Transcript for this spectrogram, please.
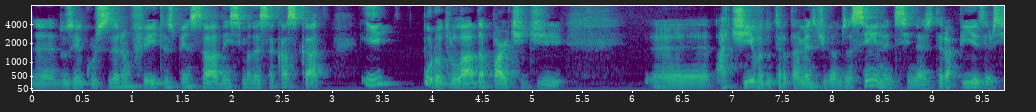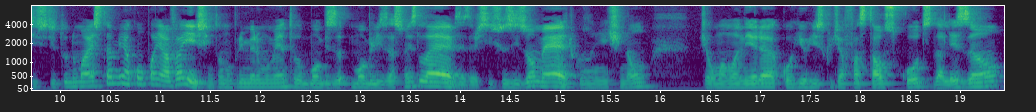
é, dos recursos eram feitas pensada em cima dessa cascata. E, por outro lado, a parte de é, ativa do tratamento, digamos assim, né, de cinesioterapia, exercícios e tudo mais, também acompanhava isso. Então, no primeiro momento, mobilizações leves, exercícios isométricos, onde a gente não, de alguma maneira, corria o risco de afastar os cotos da lesão.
